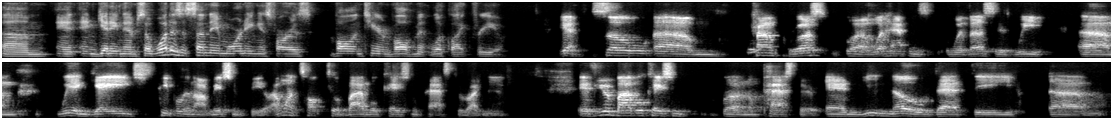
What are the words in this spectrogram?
um, and, and getting them. So, what does a Sunday morning as far as volunteer involvement look like for you? Yeah. So, um, kind of for us, uh, what happens with us is we um, we engage people in our mission field. I want to talk to a bivocational pastor right now. If you're a bivocational uh, pastor and you know that the um,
